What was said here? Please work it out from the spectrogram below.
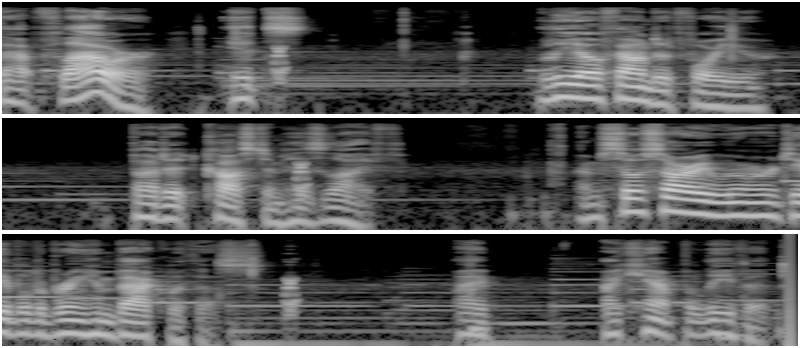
That flower, it's... Leo found it for you, but it cost him his life. I'm so sorry we weren't able to bring him back with us. I... I can't believe it.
